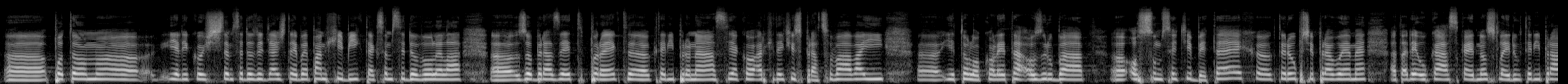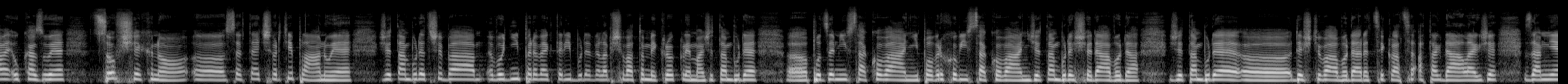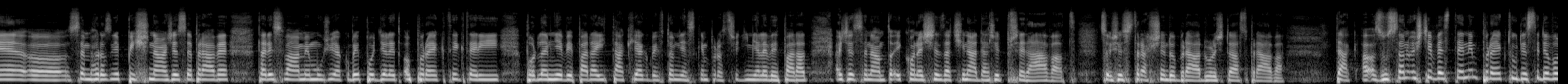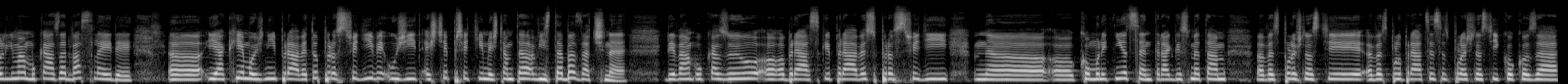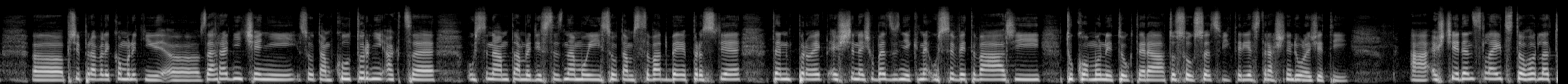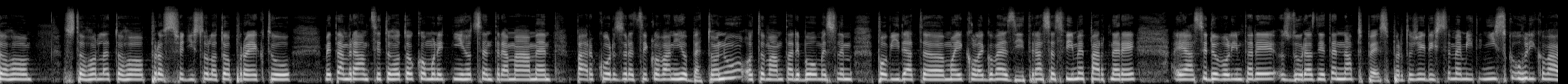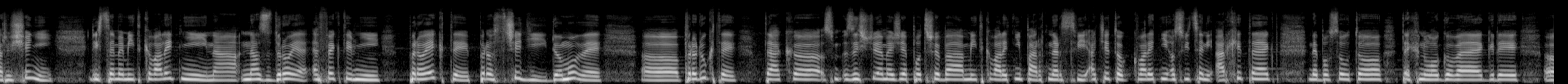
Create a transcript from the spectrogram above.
Eh, potom, eh, jelikož jsem se dozvěděla, že tady bude pan Chybík, tak jsem si dovolila eh, zobrazit projekt, který pro nás jako architekti zpracovávají. Je to lokalita o zhruba 800 bytech, kterou připravujeme a tady je ukázka jedno slajdu, který právě ukazuje, co všechno se v té čtvrti plánuje, že tam bude třeba vodní prvek, který bude vylepšovat to mikroklima, že tam bude podzemní vsakování, povrchový vsakování, že tam bude šedá voda, že tam bude dešťová voda, recyklace a tak dále. Takže za mě uh, jsem hrozně pyšná, že se právě tady s vámi můžu jakoby podělit o projekty, které podle mě vypadají tak, jak by v tom městském prostředí měly vypadat a že se nám to i konečně začíná dařit předávat, což je strašně dobrá, důležitá zpráva. Tak a zůstanu ještě ve stejném projektu, kde si dovolím vám ukázat dva slajdy, uh, jak je možný právě to prostředí využít ještě předtím, než tam ta výstavba začne, kdy vám ukazuju uh, obrázky právě z prostředí uh, komunitního centra, kdy jsme tam ve společnosti, ve spolupráci se společností Kokoza připravili komunitní zahradničení, jsou tam kulturní akce, už se nám tam lidi seznamují, jsou tam svatby, prostě ten projekt ještě než vůbec vznikne, už si vytváří tu komunitu, která to jsou sousedství, který je strašně důležitý. A ještě jeden slide z tohohle toho, z tohohle toho prostředí, z tohoto projektu. My tam v rámci tohoto komunitního centra máme parkour z recyklovaného betonu. O to vám tady budou, myslím, povídat eh, moji kolegové zítra se svými partnery. A já si dovolím tady zdůraznit ten nadpis, protože když chceme mít nízkouhlíková řešení, když chceme mít kvalitní na, na zdroje, efektivní projekty, prostředí, domovy, uh, produkty, tak uh, zjišťujeme, že je potřeba mít kvalitní partnerství, ať je to kvalitní osvícený architekt, nebo jsou to technologové, kdy uh,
